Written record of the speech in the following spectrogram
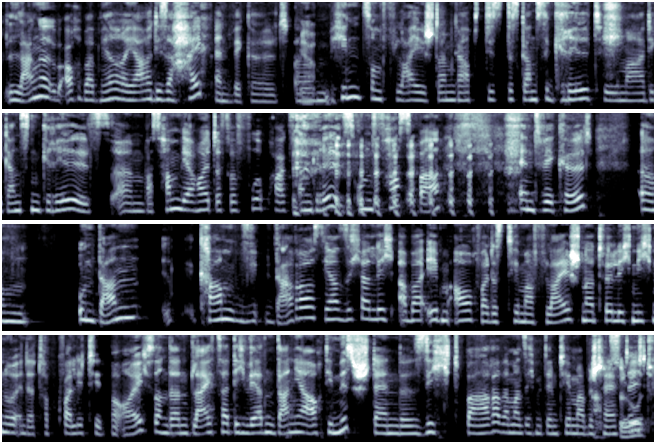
lange, auch über mehrere Jahre, dieser Hype entwickelt ähm, ja. hin zum Fleisch. Dann gab es das, ganze Grillthema, die ganzen Grills. Ähm, was haben wir heute für Fuhrparks an Grills? Unfassbar entwickelt. Ähm, und dann kam daraus ja sicherlich aber eben auch, weil das Thema Fleisch natürlich nicht nur in der Top-Qualität bei euch, sondern gleichzeitig werden dann ja auch die Missstände sichtbarer, wenn man sich mit dem Thema beschäftigt, Absolut.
